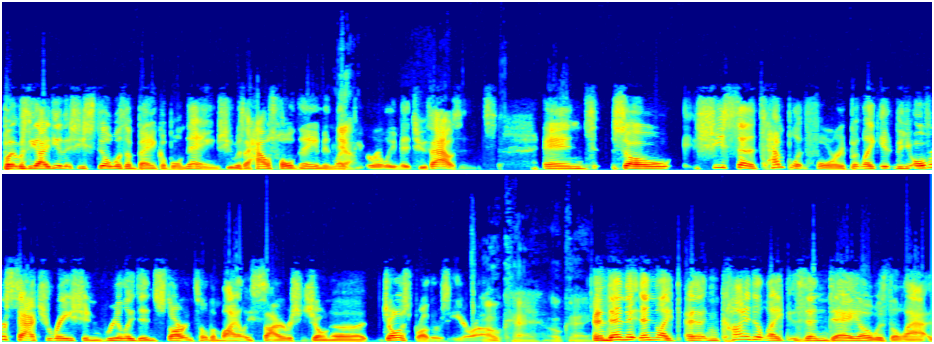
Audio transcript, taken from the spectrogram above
But it was the idea that she still was a bankable name. She was a household name in like Yeah. the early mid 2000s. And so she set a template for it, but like it, the oversaturation really didn't start until the Miley Cyrus Jonah Jonas Brothers era. Okay, okay. And then, then like, and kind of like Zendaya was the last.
